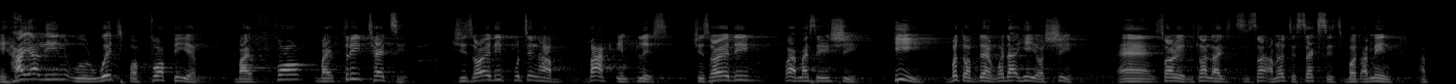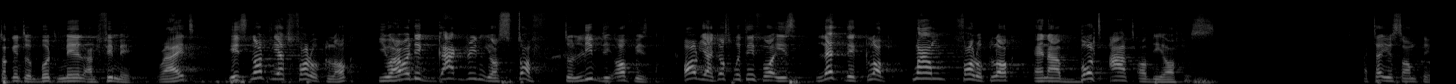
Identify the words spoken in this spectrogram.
A hireling will wait for 4 p.m. By 4 by 3:30, she's already putting her back in place. She's already, why am I saying she? He, both of them, whether he or she, and sorry, it's not like it's not, I'm not a sexist, but I mean, I'm talking to both male and female, right? It's not yet four o'clock. You are already gathering your stuff to leave the office. All you are just waiting for is let the clock, bam, four o'clock, and I bolt out of the office. I tell you something.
